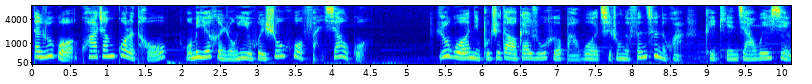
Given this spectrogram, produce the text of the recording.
但如果夸张过了头，我们也很容易会收获反效果。如果你不知道该如何把握其中的分寸的话，可以添加微信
